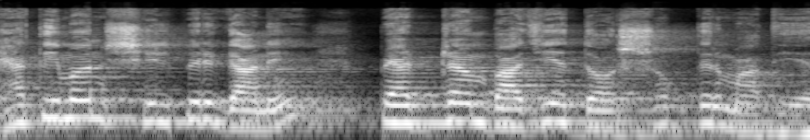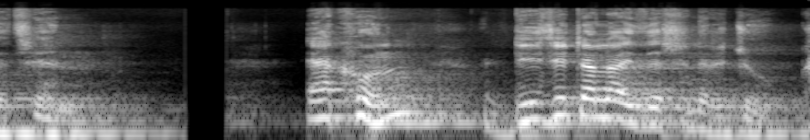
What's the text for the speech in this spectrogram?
খ্যাতিমান শিল্পীর গানে প্যাড ড্রাম বাজিয়ে দর্শকদের মাতিয়েছেন। এখন ডিজিটালাইজেশনের যুগ।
